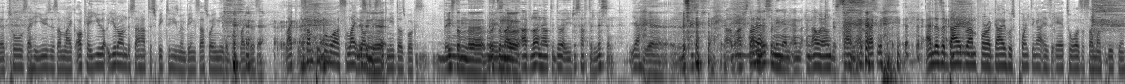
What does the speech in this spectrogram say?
uh, tools that he uses. I'm like, okay, you you don't understand how to speak to human beings. That's why you need a book like this. like some people who are slightly Listen, autistic yeah. need those books. based on the based on like, the I've learned how to do it. You just have to listen. Yeah, yeah. I- I've started then- listening, and, and, and now I understand. exactly. and there's a diagram for a guy who's pointing out his ear towards someone speaking,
